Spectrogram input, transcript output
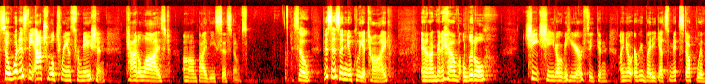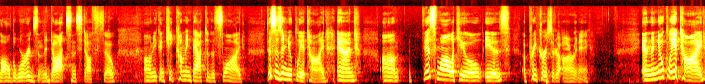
so what is the actual transformation catalyzed um, by these systems? So this is a nucleotide, and I'm going to have a little cheat sheet over here so you can, I know everybody gets mixed up with all the words and the dots and stuff, so um, you can keep coming back to the slide. This is a nucleotide, and um, this molecule is a precursor to RNA. And the nucleotide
